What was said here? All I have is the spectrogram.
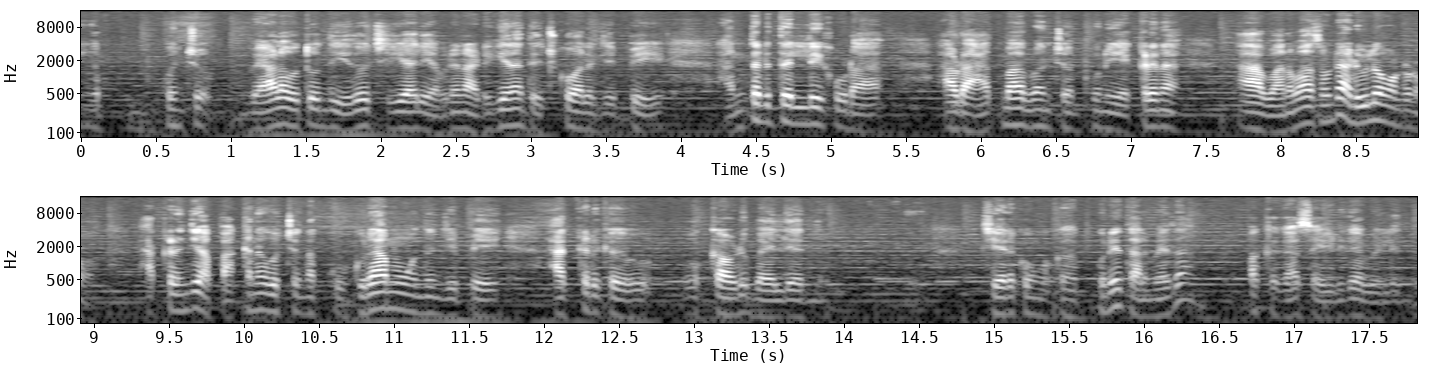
ఇంకా కొంచెం వేళ అవుతుంది. ఏదో చేయాలి. ఎవరైనా అడిగినా తెచ్చుకోవాలని చెప్పి అంతటి తల్లి కూడా ఆవిడ ఆత్మాభిమానం చంపుకుని ఎక్కడైనా ఆ వనవాసం అంటే అడవిలో ఉండడం. అక్కడి నుంచి ఆ పక్కనే వచ్చిన కుగ్రామం ఉందని చెప్పి అక్కడికి ఒక్క ఆవిడ బయలుదేరింది. చీర కొంగు కప్పుకుని తల మీద పక్కగా సైడ్గా వెళ్ళింది.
